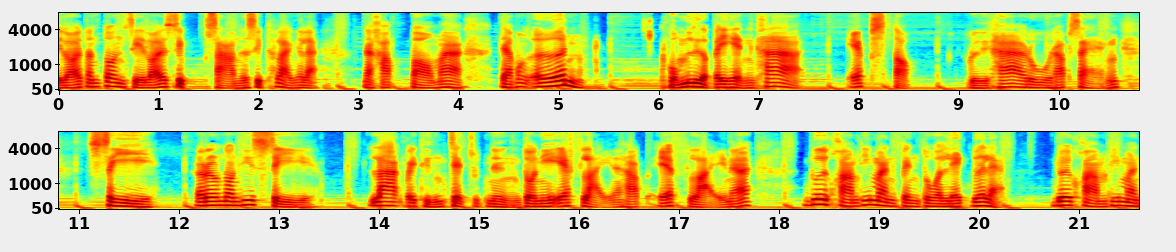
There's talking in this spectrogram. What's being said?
400 ต้นต้น413 หรือ 10 เท่าไหร่นี่แหละนะครับ เบามาก แต่บังเอิญผมเหลือไปเห็นค่า f stop หรือค่ารูรับแสง 4 เริ่มต้นที่4 ลากไปถึง 7.1 ตัวนี้ f ไหลนะครับ f ไหลนะ ด้วยความที่มันเป็นตัวเล็กด้วยแหละ ด้วยความที่มัน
